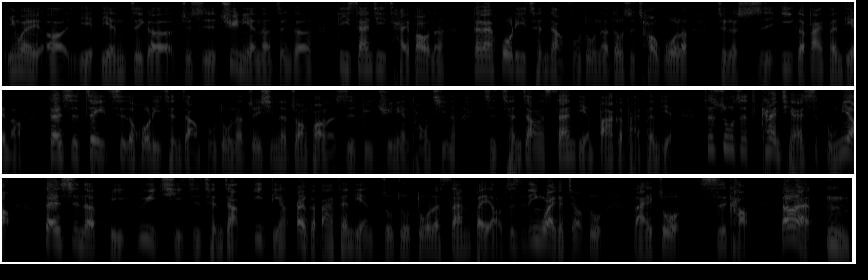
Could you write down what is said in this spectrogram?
因为呃，连连这个就是去年呢，整个第三季财报呢，大概获利成长幅度呢，都是超过了这个十一个百分点哦。但是这一次的获利成长幅度呢，最新的状况呢，是比去年同期呢，只成长了三点八个百分点。这数字看起来是不妙，但是呢，比预期只成长一点二个百分点，足足多了三倍哦。这是另外一个角度来做思考。当然。嗯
